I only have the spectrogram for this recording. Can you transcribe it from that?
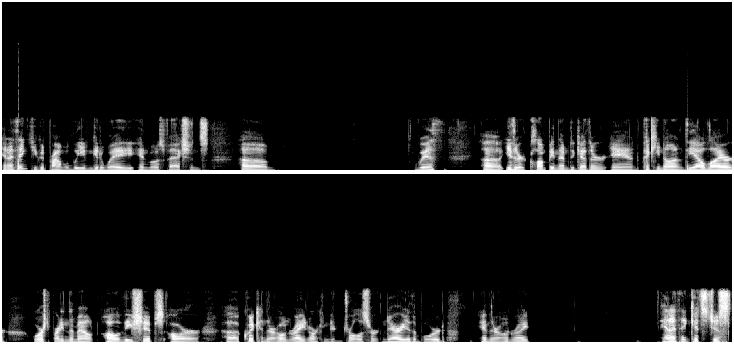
and I think you could probably even get away in most factions um, with uh, either clumping them together and picking on the outlier or spreading them out. All of these ships are uh, quick in their own right or can control a certain area of the board in their own right and I think it's just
